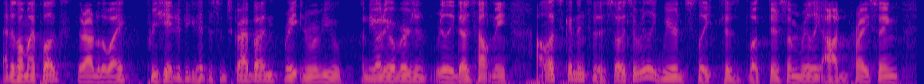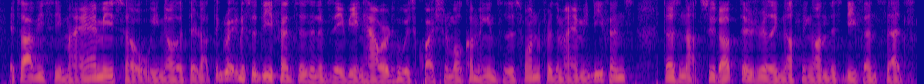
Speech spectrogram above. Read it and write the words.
That is all my plugs. They're out of the way. Appreciate it if you could hit the subscribe button, rate and review on the audio version. Really does help me. Uh, let's get into this. So it's a really weird slate because look, there's some really odd pricing. It's obviously Miami, so we know that they're not the greatest of defenses, and if Xavier Howard, who is questionable coming into this one for the Miami defense, does not suit up, there's really nothing on this defense that's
